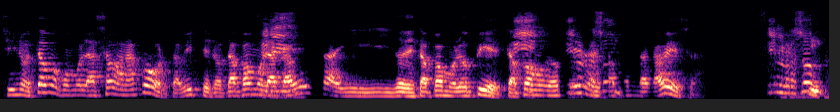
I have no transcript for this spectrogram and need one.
chino, estamos como la sábana corta, ¿viste? Nos tapamos Sí. la cabeza y nos destapamos los pies. Tapamos los pies y nos destapamos la cabeza. Tiene razón.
